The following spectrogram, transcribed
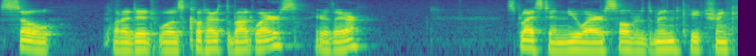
So what I did was cut out the bad wires, here they are, spliced in new wires, soldered them in, heat shrink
